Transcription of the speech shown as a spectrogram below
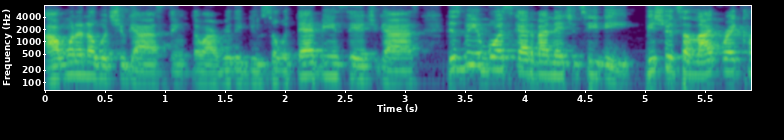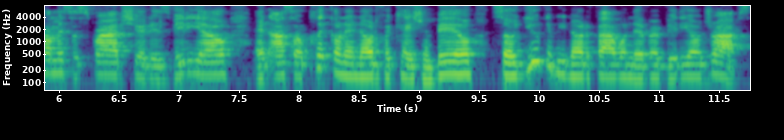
I want to know what you guys think, though. I really do. So, with that being said, you guys, this be your boy Scotty by Nature TV. Be sure to like, rate, comment, subscribe, share this video, and also click on the notification bell so you can be notified whenever a video drops.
